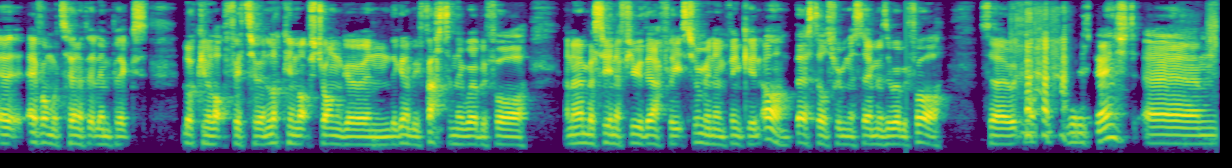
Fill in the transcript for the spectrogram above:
everyone would turn up at the Olympics looking a lot fitter and looking a lot stronger, and they're going to be faster than they were before. And I remember seeing a few of the athletes swimming and thinking, oh, they're still swimming the same as they were before. So nothing really changed. Um,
